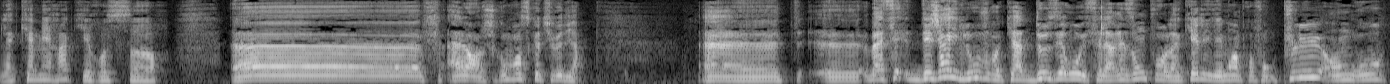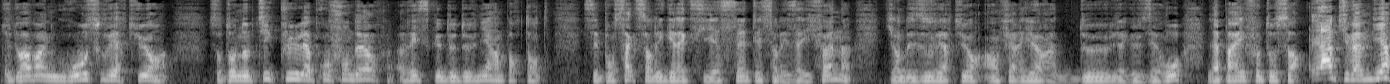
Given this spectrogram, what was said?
La caméra qui ressort. Euh, alors, je comprends ce que tu veux dire. Euh, euh, bah déjà, il ouvre qu'à 2-0 et c'est la raison pour laquelle il est moins profond. Plus, en gros, tu dois avoir une grosse ouverture sur ton optique, plus la profondeur risque de devenir importante. C'est pour ça que sur les Galaxy S7 et sur les iPhones, qui ont des ouvertures inférieures à 2,0, l'appareil photo sort. Là, tu vas me dire,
